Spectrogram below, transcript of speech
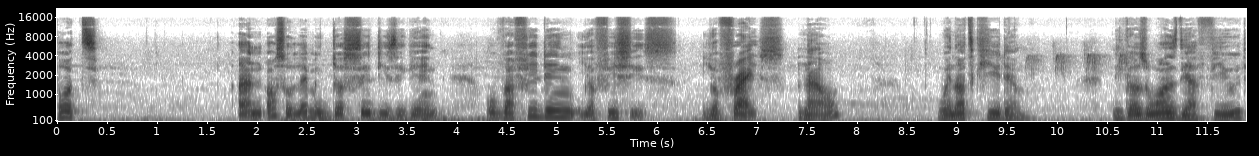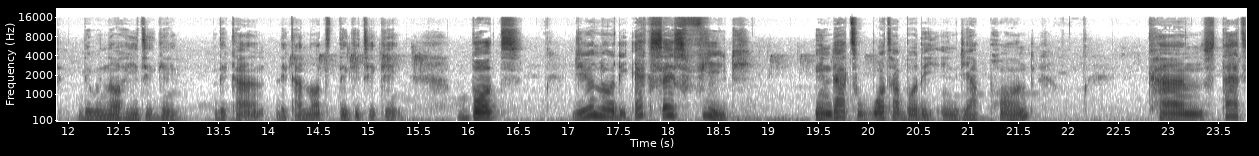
But and also let me just say this again overfeeding your fishes your fries now will not kill them. Because once they are filled they will not eat again. They can they cannot take it again. But do you know the excess feed in that water body in their pond can start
